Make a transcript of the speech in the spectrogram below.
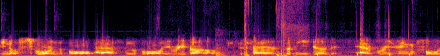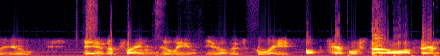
You know, scoring the ball, passing the ball, he rebounds, he defends, but he does everything for you and they're playing really, you know, this great up-tempo style offense.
